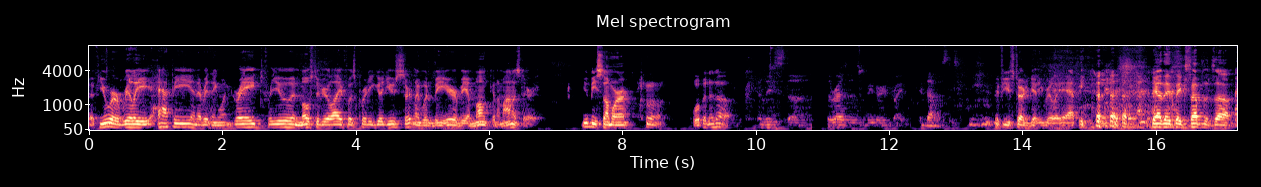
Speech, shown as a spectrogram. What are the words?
if you were really happy and everything went great for you and most of your life was pretty good, you certainly wouldn't be here, be a monk in a monastery. You'd be somewhere whooping it up. At least uh, the residents would be very frightened if that was the case. if you started getting really happy. yeah, they think something's up.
